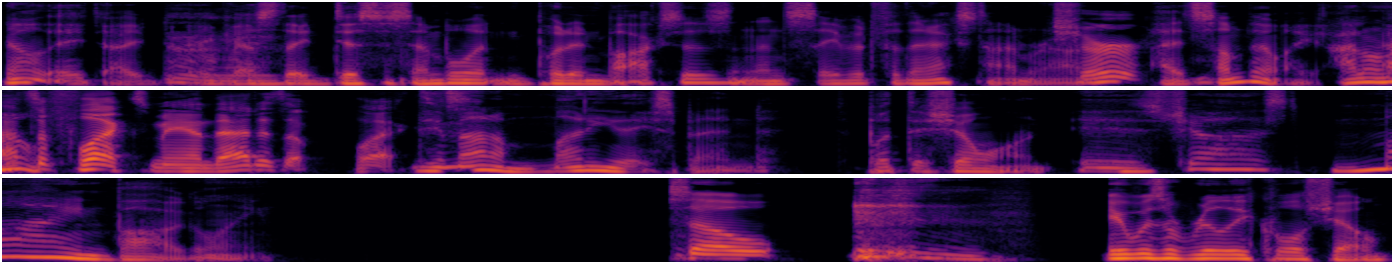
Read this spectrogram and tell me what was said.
No, they I, Oh, I guess man. they disassemble it and put it in boxes and then save it for the next time around. Sure. it's something like I don't That's know. That's a flex, man. That is a flex. the amount of money they spend to put the show on is just mind-boggling. So it was a really cool show.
